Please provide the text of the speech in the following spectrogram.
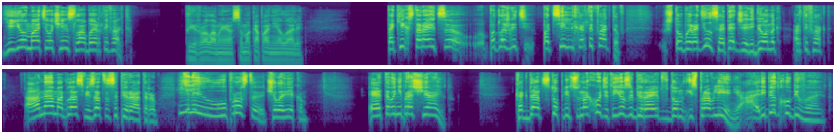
ее мать очень слабый артефакт», — прервала мое самокопание Лали. «Таких стараются подложить под сильных артефактов, чтобы родился опять же ребенок артефакт, а она могла связаться с оператором или просто человеком. Этого не прощают. Когда отступницу находят, ее забирают в дом исправления, а ребенка убивают.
